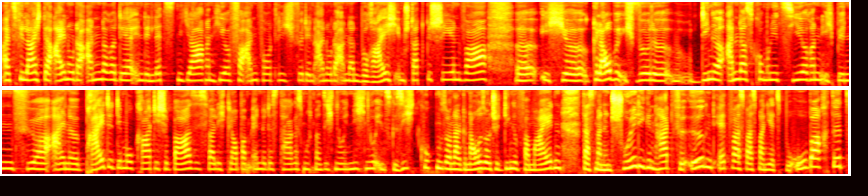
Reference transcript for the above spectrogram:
als vielleicht der ein oder andere, der in den letzten Jahren hier verantwortlich für den ein oder anderen Bereich im Stadtgeschehen war. Äh, ich äh, glaube, ich würde Dinge anders kommunizieren. Ich bin für eine breite demokratische Basis, weil ich glaube, am Ende des Tages muss man sich nur nicht nur ins Gesicht gucken, sondern genau solche Dinge Dinge vermeiden, dass man einen Schuldigen hat für irgendetwas, was man jetzt beobachtet.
